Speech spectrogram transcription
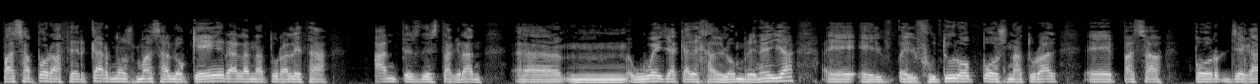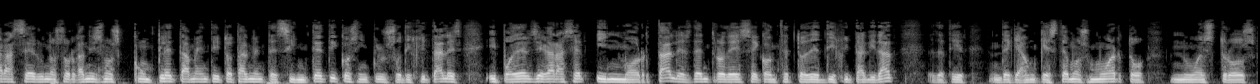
pasa por acercarnos más a lo que era la naturaleza antes de esta gran eh, mm, huella que ha dejado el hombre en ella. Eh, el, el futuro postnatural eh, pasa por llegar a ser unos organismos completamente y totalmente sintéticos, incluso digitales, y poder llegar a ser inmortales dentro de ese concepto de digitalidad, es decir, de que aunque estemos muertos, nuestros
